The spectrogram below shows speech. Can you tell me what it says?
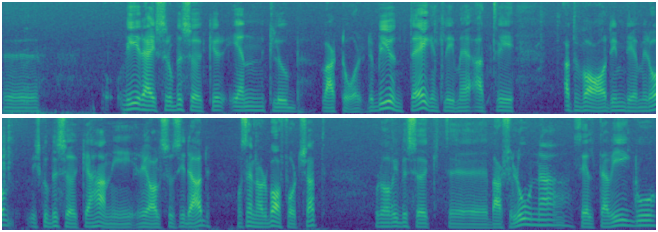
eh, vi reser och besöker en klubb vart år. Det begynte egentligen med att vi att Vadim Demirov, vi skulle besöka han i Real Sociedad och sen har det bara fortsatt. Och då har vi besökt eh, Barcelona, Celta Vigo,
